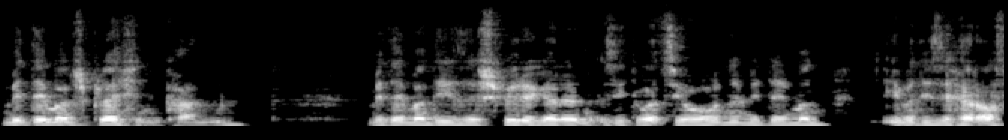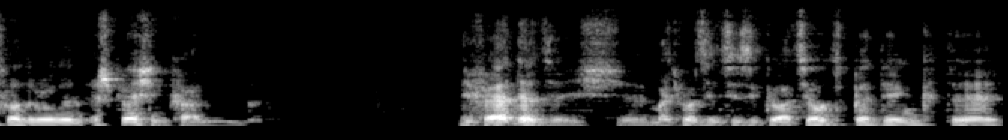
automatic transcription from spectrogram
mit dem man sprechen kann, mit dem man diese schwierigeren Situationen, mit denen man über diese Herausforderungen sprechen kann. Die verändern sich. Manchmal sind sie situationsbedingt, äh,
